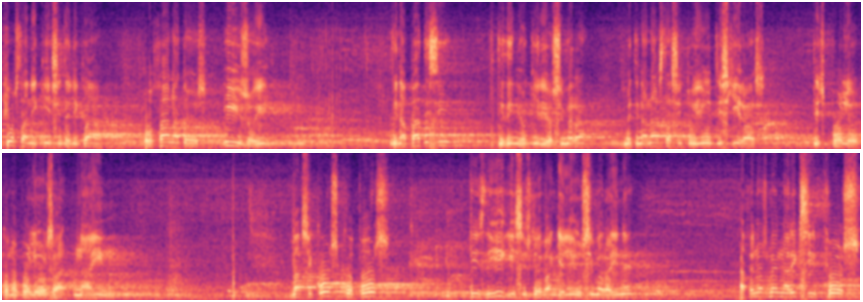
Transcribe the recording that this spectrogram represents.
Ποιος θα νικήσει τελικά, ο θάνατος ή η ζωή; Την απάντηση τη δίνει ο Κύριος σήμερα με την Ανάσταση του Ιού της χείρας της πόλεω, κομοπόλεως Ναΐν. Βασικός σκοπός της διήγησης του Ευαγγελίου σήμερα είναι αφενός με να ρίξει φως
